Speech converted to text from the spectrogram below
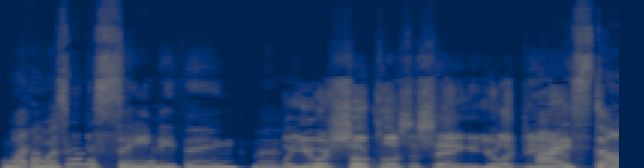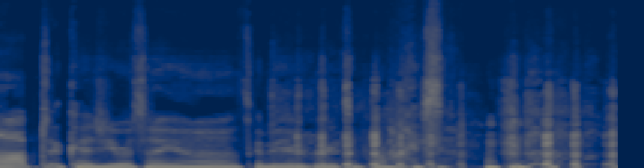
What? I wasn't going to say anything. But Well, you were so close to saying it. You were like, "Do I stopped because you were saying, oh, it's going to be a great surprise.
